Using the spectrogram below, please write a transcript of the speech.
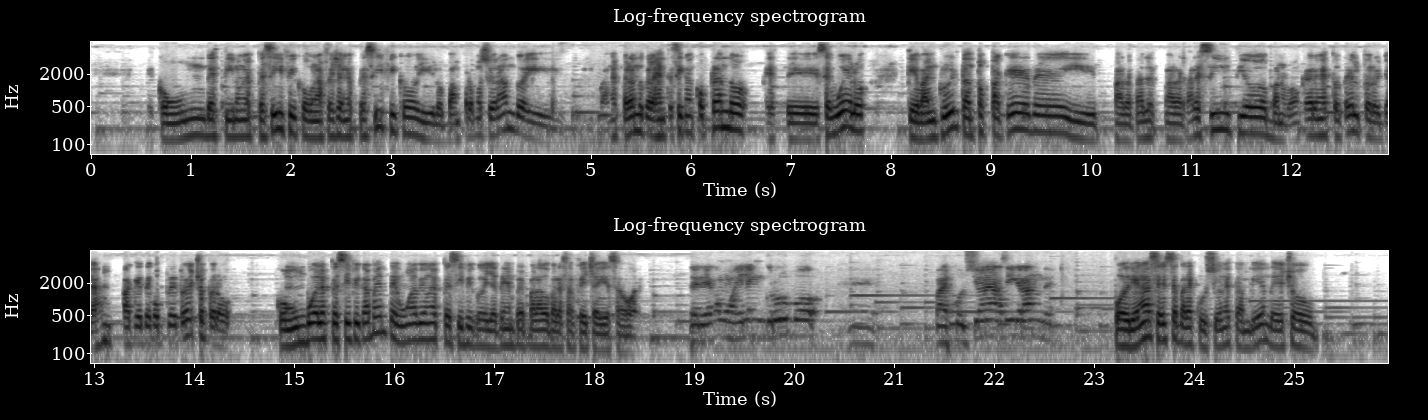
con un destino en específico, una fecha en específico, y los van promocionando y, van esperando que la gente siga comprando este, ese vuelo que va a incluir tantos paquetes y para tal, para tales sitios, bueno, vamos a caer en este hotel, pero ya es un paquete completo hecho, pero con un vuelo específicamente, un avión específico que ya tienen preparado para esa fecha y esa hora. Sería como ir en grupo eh, para excursiones así grandes. Podrían hacerse para excursiones también, de hecho,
